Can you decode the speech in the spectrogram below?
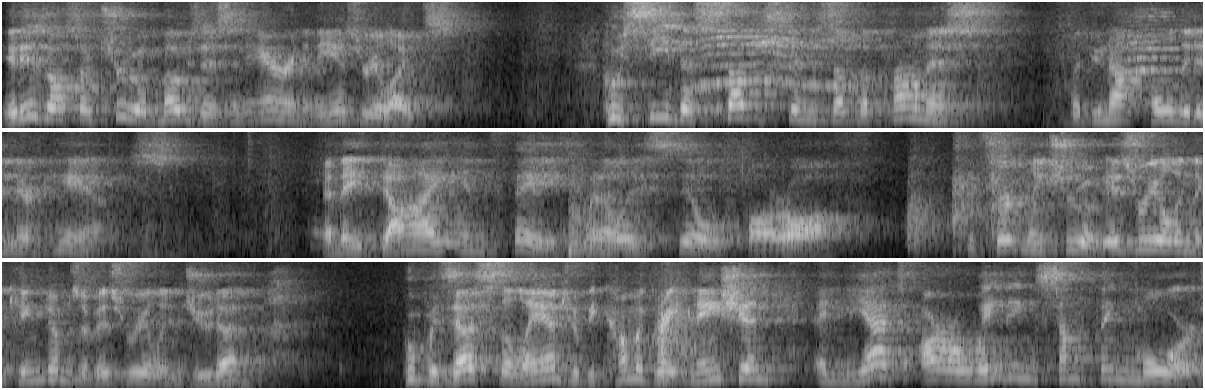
it is also true of Moses and Aaron and the Israelites, who see the substance of the promise but do not hold it in their hands. And they die in faith when it is still far off. It's certainly true of Israel and the kingdoms of Israel and Judah, who possess the land, who become a great nation, and yet are awaiting something more.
